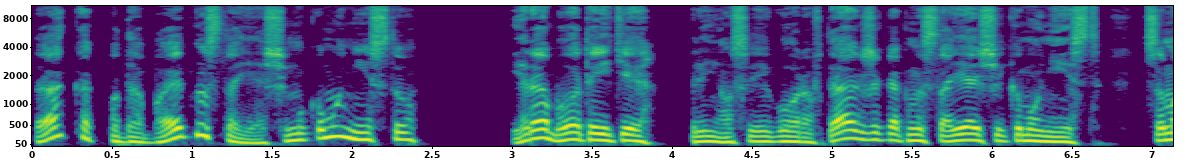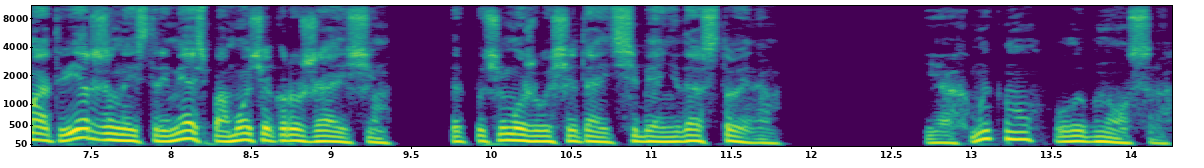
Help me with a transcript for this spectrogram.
так, как подобает настоящему коммунисту. — И работаете, — вклинился Егоров, — так же, как настоящий коммунист, самоотверженно и стремясь помочь окружающим. Так почему же вы считаете себя недостойным? Я хмыкнул, улыбнулся.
